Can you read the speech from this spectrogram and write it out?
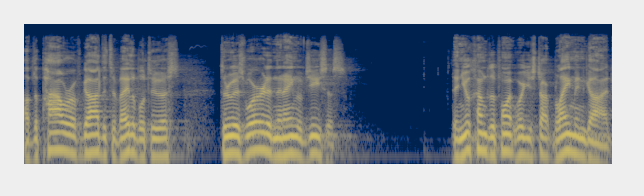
of the power of God that's available to us through His Word in the name of Jesus, then you'll come to the point where you start blaming God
